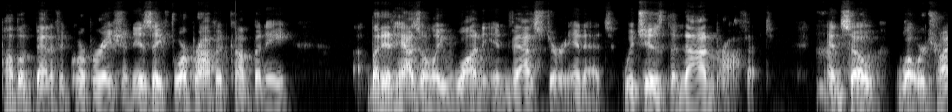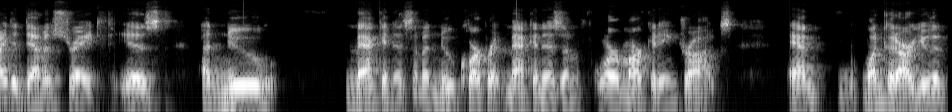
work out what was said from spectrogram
Public Benefit Corporation is a for profit company but it has only one investor in it, which is the nonprofit. And so, what we're trying to demonstrate is a new mechanism, a new corporate mechanism for marketing drugs. And one could argue that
